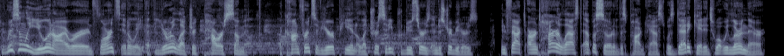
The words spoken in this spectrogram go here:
So recently, you and I were in Florence, Italy at the Eurelectric Power Summit, the conference of European electricity producers and distributors in fact, our entire last episode of this podcast was dedicated to what we learned there.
